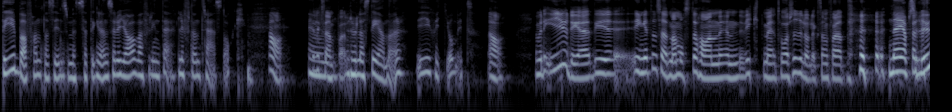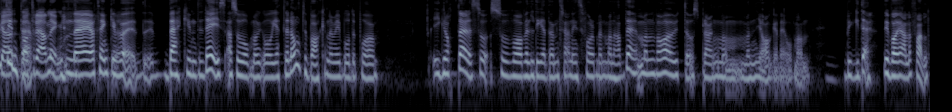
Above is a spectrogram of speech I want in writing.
det är bara fantasin som sätter gränser. Och ja, varför inte? Lyfta en trästock. ja, till Ehm, exempel. Rulla stenar. Det är ju skitjobbigt. Ja. ja, men det är ju det. Det är inget säga att man måste ha en, en vikt med två kilo liksom för att, Nej, för att det absolut ska inte. vara träning. Nej, jag tänker back in the days, alltså om man går jättelångt tillbaka när vi bodde på i grottor så, så var väl det den träningsformen man hade. Man var ute och sprang, man, man jagade och man byggde. Det var i alla fall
